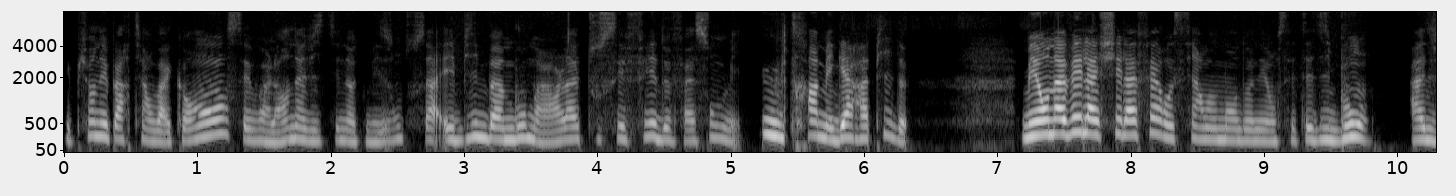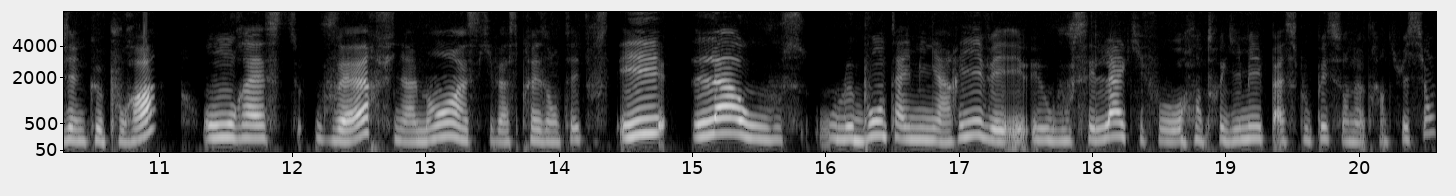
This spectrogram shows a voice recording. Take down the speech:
et puis on est parti en vacances, et voilà, on a visité notre maison, tout ça, et bim bam boum. Alors là, tout s'est fait de façon mais ultra méga rapide. Mais on avait lâché l'affaire aussi à un moment donné. On s'était dit bon, advienne que pourra on reste ouvert finalement à ce qui va se présenter. Tout et là où, le bon timing arrive et, où c'est là qu'il faut, entre guillemets, pas se louper sur notre intuition,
